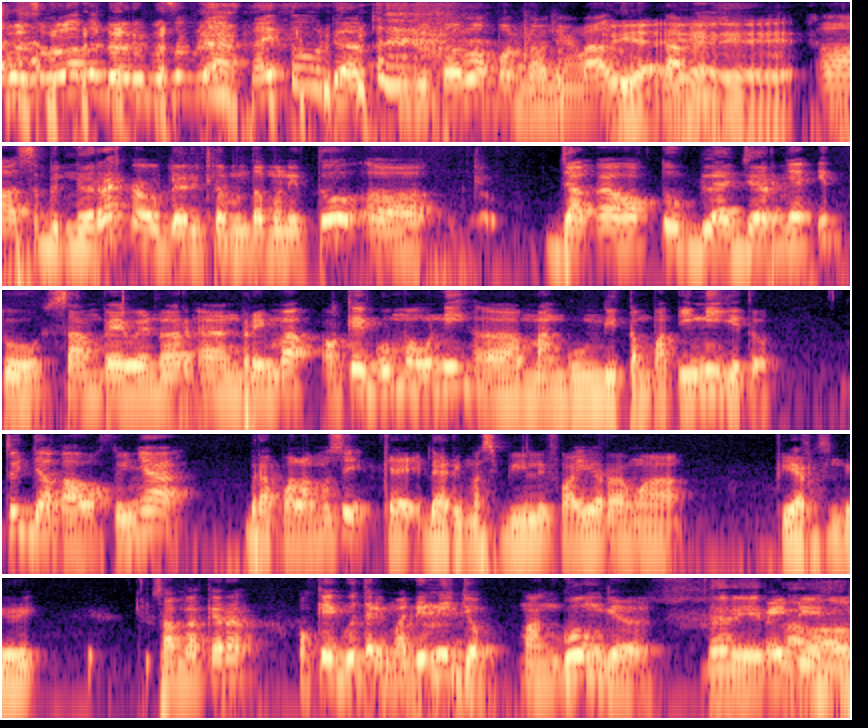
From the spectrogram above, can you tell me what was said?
2010 atau 2011. Nah, itu udah 7 tahun 8 tahun yang lalu. Iya, nah, iya, iya, iya. eh, sebenarnya kalau dari teman-teman itu eh, jangka waktu belajarnya itu sampai benar eh, nerima oke gue mau nih eh, manggung di tempat ini gitu. Itu jangka waktunya berapa lama sih? Kayak dari Mas Billy, Fire sama Pierre sendiri. Sampai akhirnya oke gue terima dia nih job manggung gitu. Dari Pede. awal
